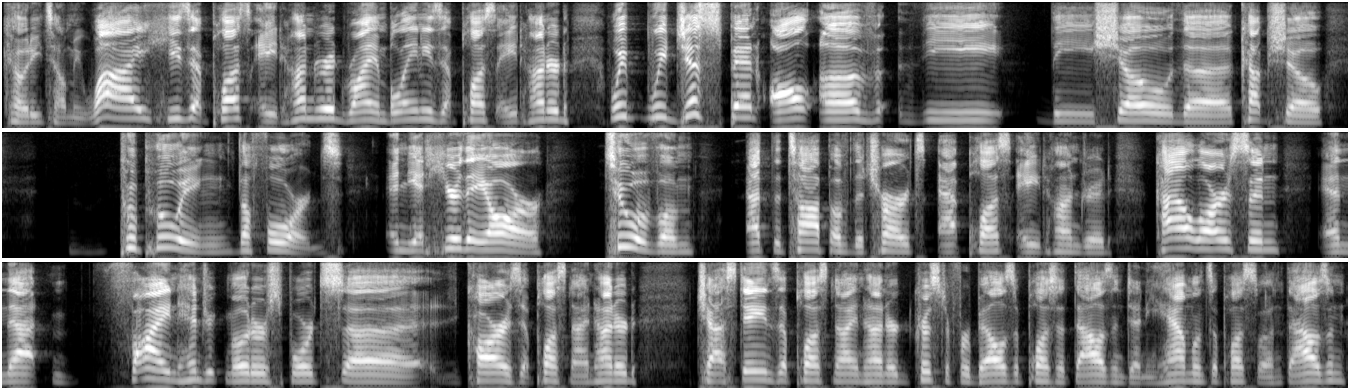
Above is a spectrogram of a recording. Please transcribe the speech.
Cody, tell me why. He's at plus 800. Ryan Blaney's at plus 800. We we just spent all of the the show, the Cup show, poo pooing the Fords, and yet here they are, two of them at the top of the charts at plus 800. Kyle Larson and that fine Hendrick Motorsports uh, car is at plus 900. Chastain's at plus 900. Christopher Bell's at plus 1,000. Denny Hamlin's at plus 1,000.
